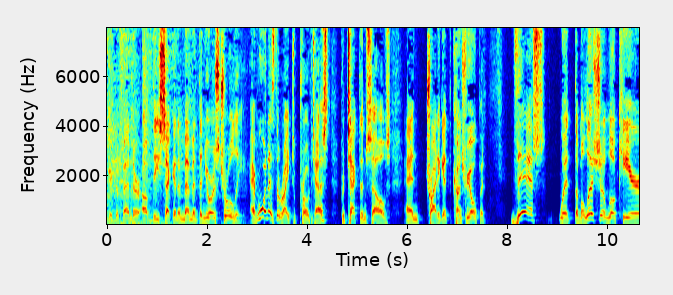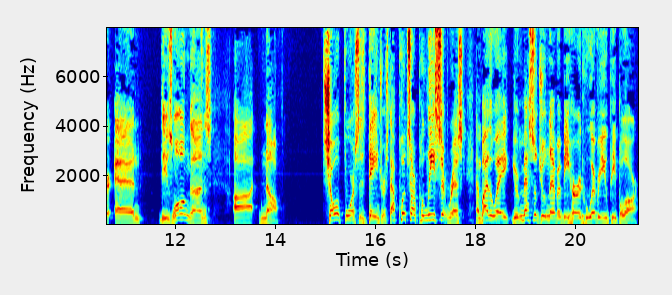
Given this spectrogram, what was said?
Bigger defender of the Second Amendment than yours truly. Everyone has the right to protest, protect themselves, and try to get the country open. This, with the militia look here and these long guns, uh, no. Show of force is dangerous. That puts our police at risk. And by the way, your message will never be heard, whoever you people are.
